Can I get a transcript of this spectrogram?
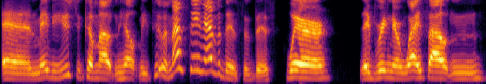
and maybe you should come out and help me too. And I've seen evidence of this where they bring their wife out and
